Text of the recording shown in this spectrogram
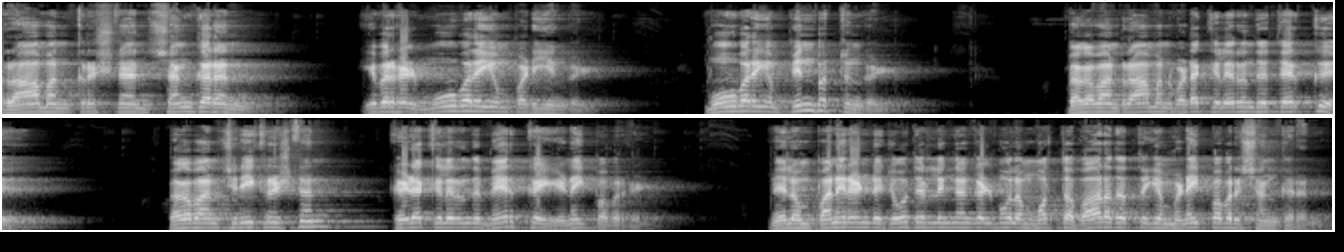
ராமன் கிருஷ்ணன் சங்கரன் இவர்கள் மூவரையும் படியுங்கள். மூவரையும் பின்பற்றுங்கள். பகவான் ராமன் வடக்கிலிருந்து தெற்கு பகவான் ஸ்ரீகிருஷ்ணன் கிழக்கிலிருந்து மேற்கை இணைப்பவர்கள். மேலும் பனிரெண்டு ஜோதிர்லிங்கங்கள் மூலம் மொத்த பாரதத்தையும் இணைப்பவர் சங்கரன்.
